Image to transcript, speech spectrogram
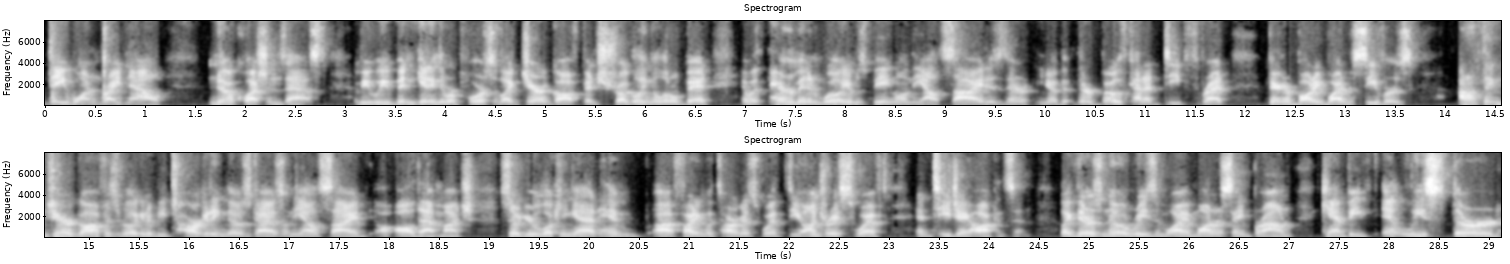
day one right now, no questions asked. I mean, we've been getting the reports of like Jared Goff been struggling a little bit, and with Perriman and Williams being on the outside, is they're you know they're both kind of deep threat, bigger bodied wide receivers. I don't think Jared Goff is really going to be targeting those guys on the outside all that much. So you're looking at him uh, fighting with targets with D'Andre Swift and T.J. Hockenson. Like there's no reason why Amon St. Brown can't be at least third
